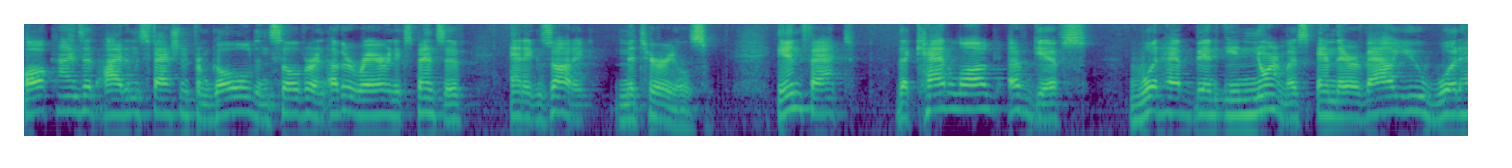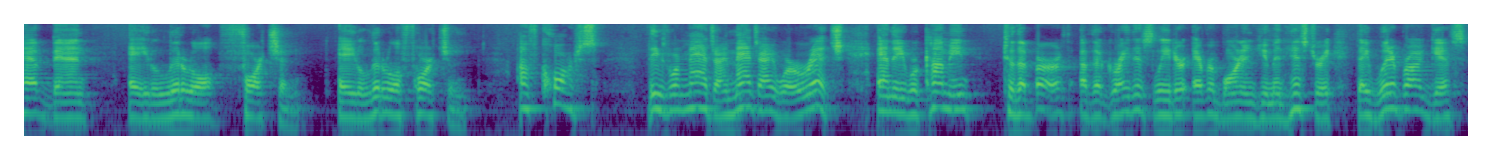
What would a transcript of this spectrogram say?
all kinds of items fashioned from gold and silver and other rare and expensive and exotic materials. In fact, the catalog of gifts would have been enormous and their value would have been a literal fortune. A literal fortune. Of course, these were magi. Magi were rich and they were coming to the birth of the greatest leader ever born in human history, they would have brought gifts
